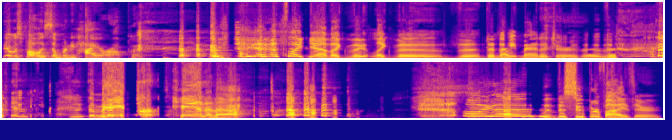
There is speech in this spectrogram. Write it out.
there was probably somebody higher up. That's like yeah, like the like the the, the night manager. The, the- the mayor of Canada. Oh my god, the supervisor.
